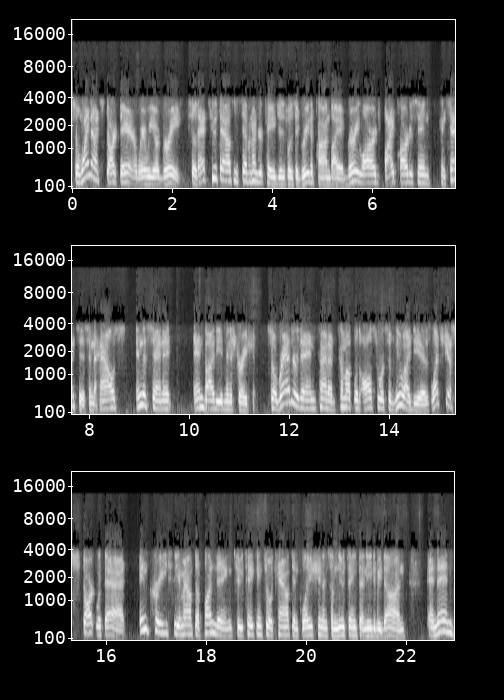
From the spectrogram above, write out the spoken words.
So why not start there where we agree? So that 2,700 pages was agreed upon by a very large bipartisan consensus in the House, in the Senate, and by the administration. So rather than kind of come up with all sorts of new ideas, let's just start with that, increase the amount of funding to take into account inflation and some new things that need to be done, and then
